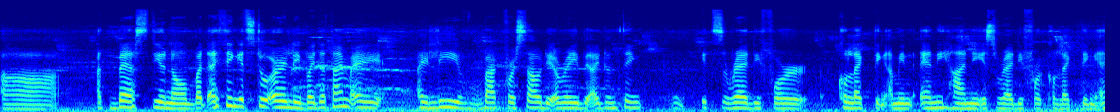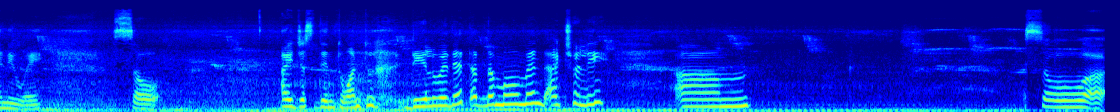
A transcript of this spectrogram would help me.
uh, at best you know but I think it's too early. By the time I I leave back for Saudi Arabia I don't think it's ready for collecting. I mean any honey is ready for collecting anyway. So I just didn't want to deal with it at the moment actually. Um, so uh,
